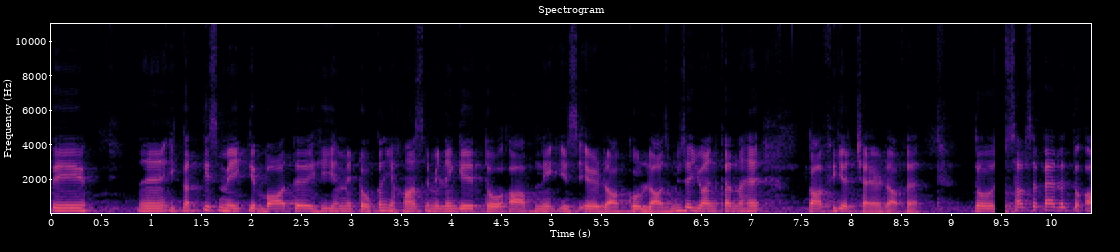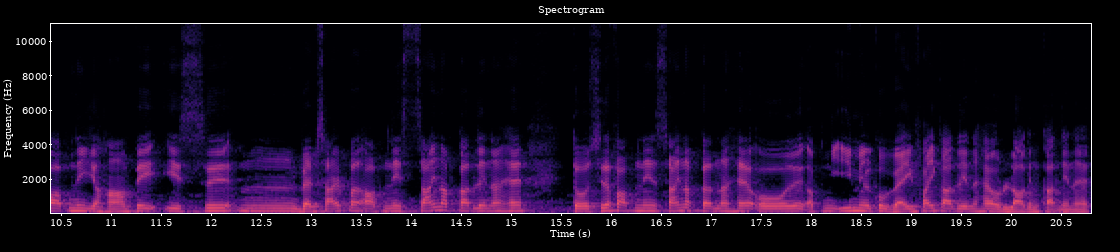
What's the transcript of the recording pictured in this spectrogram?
पे इकतीस मई के बाद ही हमें टोकन यहाँ से मिलेंगे तो आपने इस एयर ड्राफ्ट को लाजमी से ज्वाइन करना है। काफ़ी अच्छा एयर ड्राफ्ट है। तो सबसे पहले तो आपने यहाँ पे इस वेबसाइट पर आपने साइन अप कर लेना है। तो सिर्फ़ आपने साइन अप करना है और अपनी ईमेल को वेरीफाई कर लेना है और लॉगिन कर लेना है।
